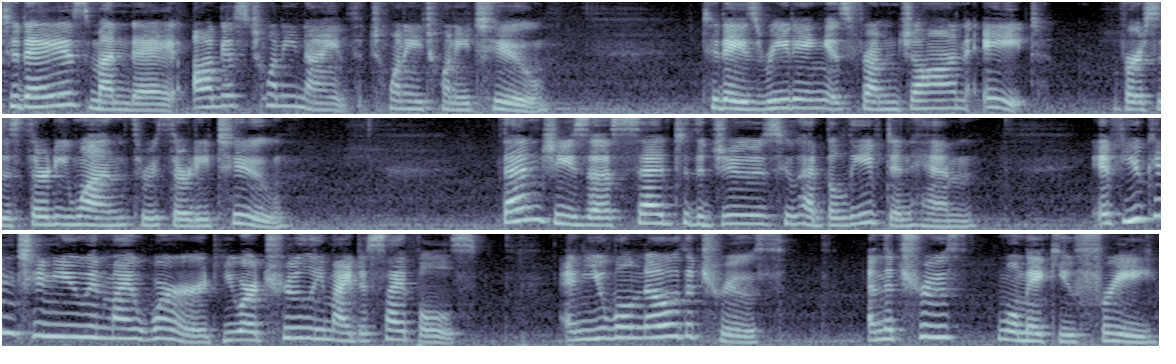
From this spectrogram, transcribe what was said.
Today is Monday, August 29th, 2022. Today's reading is from John 8, verses 31 through 32. Then Jesus said to the Jews who had believed in him, If you continue in my word, you are truly my disciples, and you will know the truth, and the truth will make you free.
